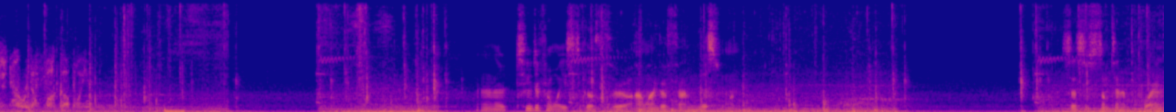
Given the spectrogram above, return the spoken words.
Just hurry the fuck up, will you? And there are two different ways to go through. I want to go through on this one. So this is something important.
